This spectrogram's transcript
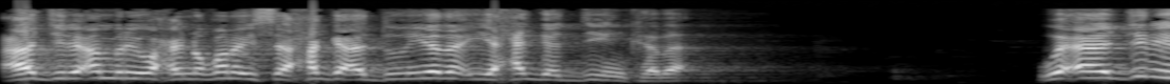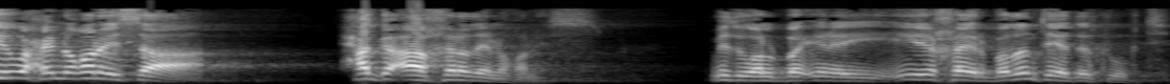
caajili amrii waxay noqonaysaa xagga adduunyada iyo xagga diinkaba wa aajilihi waxay noqonaysaa xagga aakhiraday noqonaysa. Mid walba inay ii khayr badantahy haddaad ku ogtay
